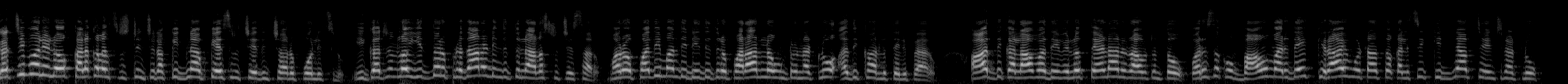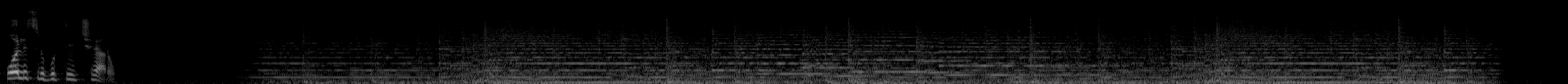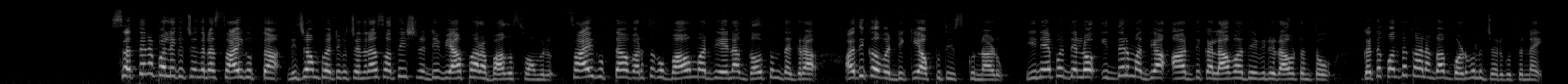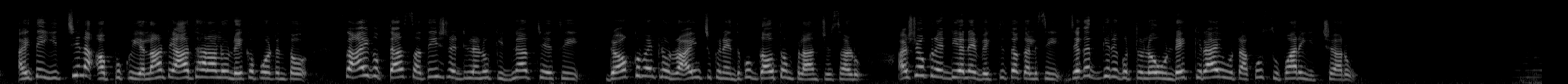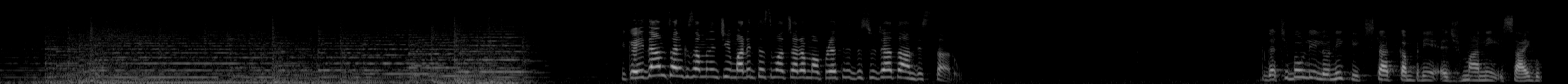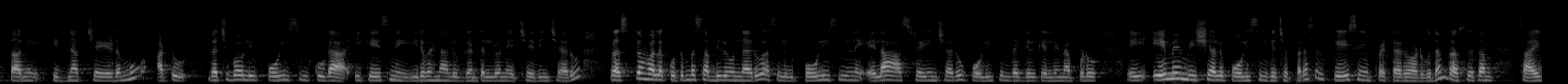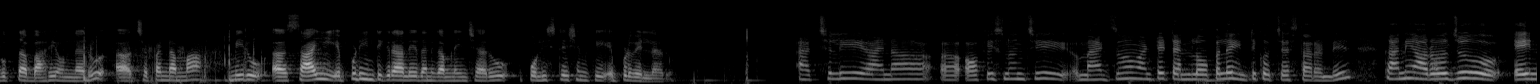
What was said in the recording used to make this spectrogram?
గచ్చిబౌలిలో కలకలం సృష్టించిన కిడ్నాప్ కేసును ఛేదించారు పోలీసులు. ఈ ఘటనలో ఇద్దరు ప్రధాన నిందితులను అరెస్టు చేశారు. మరో పది మంది నిందితులు పరారులో ఉంటున్నట్లు అధికారులు తెలిపారు. ఆర్థిక లావాదేవీలో తేడాలు రావడంతో వరుసకు బావమరిదే కిరాయి ముఠాతో కలిసి కిడ్నాప్ చేయించినట్లు పోలీసులు గుర్తించారు. సత్తెనపల్లికి చెందిన సాయి గుప్తా నిజాంపేటకు చెందిన సతీష్ రెడ్డి వ్యాపార భాగస్వాములు. సాయి గుప్తా వరుసకు బావమరిది అయిన గౌతమ్ దగ్గర అధిక వడ్డీకి అప్పు తీసుకున్నాడు. ఈ నేపథ్యంలో ఇద్దరి మధ్య ఆర్థిక లావాదేవీలు రావడంతో గత కొంతకాలంగా గొడవలు జరుగుతున్నాయి. అయితే ఇచ్చిన అప్పుకు ఎలాంటి ఆధారాలు లేకపోవడంతో సాయి గుప్తా సతీష్ రెడ్డిలను కిడ్నాప్ చేసి డాక్యుమెంట్లు రాయించుకునేందుకు గౌతమ్ ప్లాన్ చేశాడు. అశోక్ రెడ్డి అనే వ్యక్తితో కలిసి జగద్గిరిగుట్టలో ఉండే కిరాయి ముఠాకు సుపారీ ఇచ్చారు. ఇక ఇదే అంశానికి సంబంధించి మరింత సమాచారం మా ప్రతినిధి సుజాత అందిస్తారు. గచ్చిబౌలిలోని కిక్ స్టార్ట్ కంపెనీ యజమాని సాయి గుప్తాని కిడ్నాప్ చేయడము అటు గచ్చిబౌలి పోలీసులు కూడా ఈ కేసుని ఇరవై నాలుగు గంటల్లోనే ఛేదించారు. ప్రస్తుతం వాళ్ళ కుటుంబ సభ్యులు ఉన్నారు. అసలు పోలీసుల్ని ఎలా ఆశ్రయించారు? పోలీసుల దగ్గరికి వెళ్ళినప్పుడు ఏమేమి విషయాలు పోలీసులకి చెప్పారు? అసలు కేసు ఏం పెట్టారో అడుగుదాం. ప్రస్తుతం సాయి గుప్తా భార్య ఉన్నారు. చెప్పండి అమ్మా మీరు సాయి ఎప్పుడు ఇంటికి రాలేదని గమనించారు? పోలీస్ స్టేషన్కి ఎప్పుడు వెళ్ళారు? యాక్చువల్లీ ఆయన ఆఫీస్ నుంచి మ్యాక్సిమం అంటే టెన్ లోపలే ఇంటికి వచ్చేస్తారండి. కానీ ఆ రోజు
